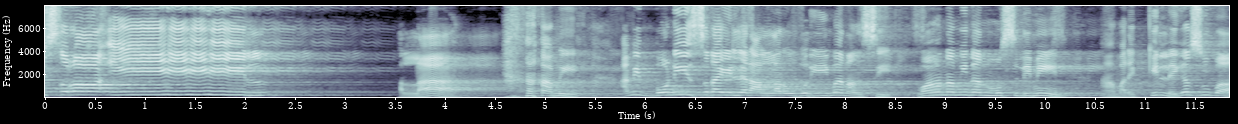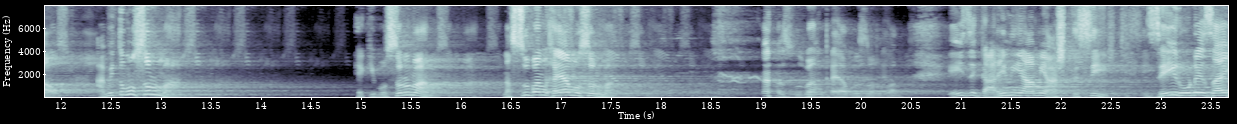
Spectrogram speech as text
إسرائيل আল্লাহ আমি আমি বনি ইসরায়েলের আল্লাহর উপর ঈমান আনছি ওয়ান আমিনান মুসলিমিন আমারে কি লেগে সুবাও আমি তো মুসলমান এ কি মুসলমান না সুবান খায়া মুসলমান সুবান খায়া মুসলমান। এই যে গাড়ি নিয়ে আমি আসতেছি, যেই রোডে যাই,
